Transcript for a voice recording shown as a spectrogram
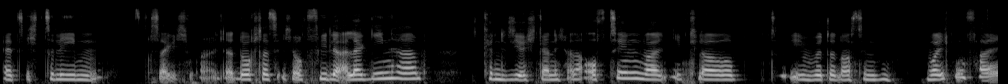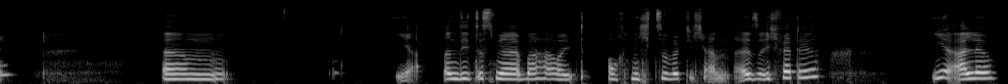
als ich zu leben, sage ich mal. Dadurch, dass ich auch viele Allergien habe, ich könnte die euch gar nicht alle aufzählen, weil ihr glaubt, ihr würdet dann aus den Wolken fallen. Ähm, ja, man sieht es mir aber halt auch nicht so wirklich an. Also ich wette, Ihr alle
